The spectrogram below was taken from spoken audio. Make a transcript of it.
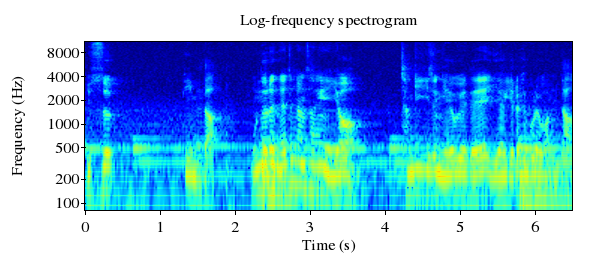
뉴스 비입니다. 오늘은 예전 영상에 이어 장기 기증 예우에 대해 이야기를 해보려고 합니다.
